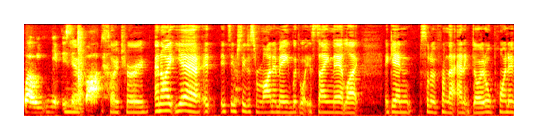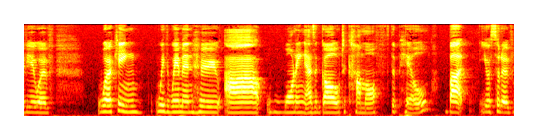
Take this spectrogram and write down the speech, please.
while we nip this in the butt. So true. And I, yeah, it, it's interesting. Just reminded me with what you're saying there, like again, sort of from that anecdotal point of view of working with women who are wanting as a goal to come off the pill, but you're sort of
